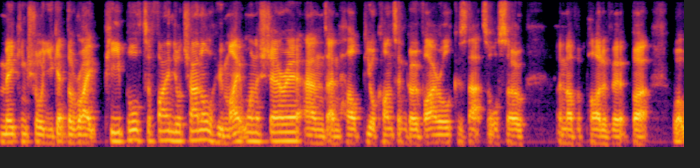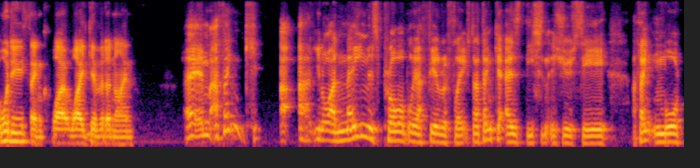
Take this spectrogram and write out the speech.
making sure you get the right people to find your channel who might want to share it and and help your content go viral because that's also another part of it. But what what do you think? Why why give it a 9? Um, I think uh, uh, you know a nine is probably a fair reflection. I think it is decent, as you say. I think more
